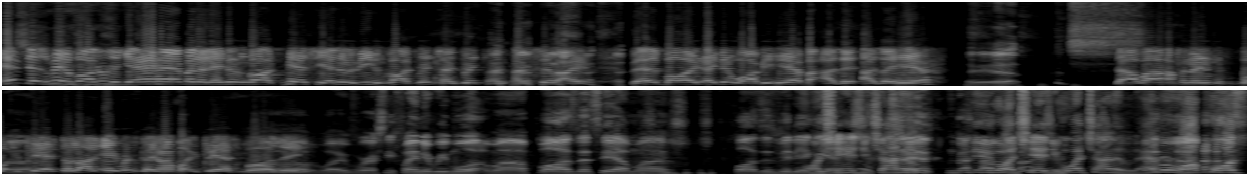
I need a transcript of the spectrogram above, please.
If there's way God to get heaven, and they can God mercy, and we can God drinks and drinks and, and so I, well, boy, I didn't want to be here, but as I, as I hear, Yep. that what happening about the uh. place. A lot of ignorance going on about the place, Oh, boy. boy, verse. He find the remote, man. Pause this here, man. Pause this video Or again. change the channel. People gonna change your whole channel. Everyone want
